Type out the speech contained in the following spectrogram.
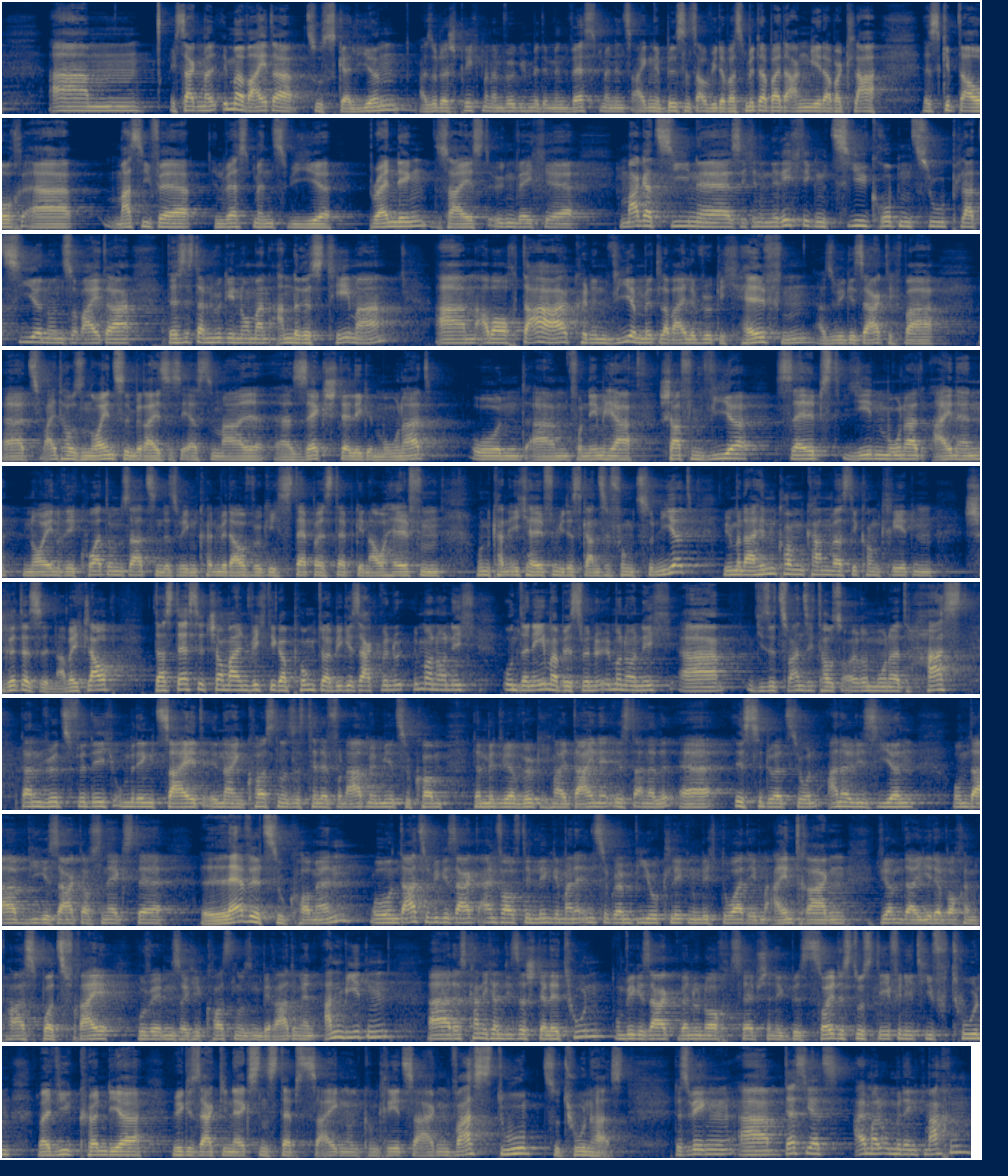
ähm, ich sage mal, immer weiter zu skalieren. Also da spricht man dann wirklich mit dem Investment ins eigene Business auch wieder, was Mitarbeiter angeht. Aber klar, es gibt auch äh, massive Investments wie Branding, das heißt irgendwelche Magazine, sich in den richtigen Zielgruppen zu platzieren und so weiter. Das ist dann wirklich nochmal ein anderes Thema. Ähm, aber auch da können wir mittlerweile wirklich helfen. Also wie gesagt, ich war 2019 äh, bereits das erste Mal äh, sechsstellig im Monat. Und ähm, von dem her schaffen wir selbst jeden Monat einen neuen Rekordumsatz und deswegen können wir da auch wirklich Step by Step genau helfen und kann ich helfen, wie das Ganze funktioniert, wie man da hinkommen kann, was die konkreten Schritte sind. Aber ich glaube, dass das jetzt schon mal ein wichtiger Punkt war. Wie gesagt, wenn du immer noch nicht Unternehmer bist, wenn du immer noch nicht äh, diese 20.000 Euro im Monat hast, dann wird es für dich unbedingt Zeit, in ein kostenloses Telefonat mit mir zu kommen, damit wir wirklich mal deine äh, Ist-Situation analysieren, um da, wie gesagt, aufs nächste Level zu kommen. Und dazu, wie gesagt, einfach auf den Link in meiner Instagram-Bio klicken und dich dort eben eintragen. Wir haben da jede Woche ein paar Spots frei, wo wir eben solche kostenlosen Beratungen anbieten. Äh, das kann ich an dieser Stelle tun. Und wie gesagt, wenn du noch selbstständig bist, solltest du es definitiv tun, weil wir können dir, wie gesagt, die nächsten Steps zeigen und konkret sagen, was du zu tun hast. Deswegen äh, das jetzt einmal unbedingt machen.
